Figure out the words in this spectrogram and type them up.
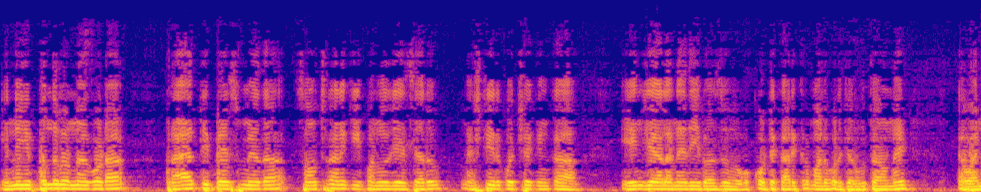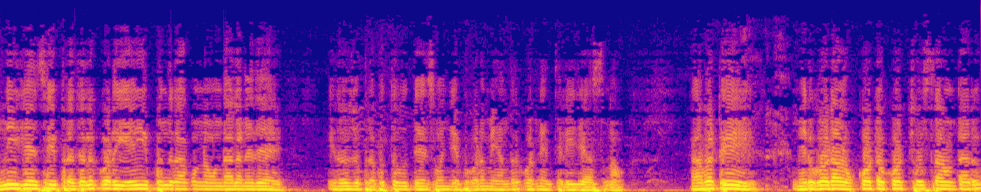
ఎన్ని ఇబ్బందులు ఉన్నా కూడా ప్రయారిటీ బేస్ మీద సంవత్సరానికి ఈ పనులు చేశారు. నెక్స్ట్ ఇయర్కి వచ్చాక ఇంకా ఏం చేయాలనేది ఈరోజు ఒక్కొక్కటి కార్యక్రమాలు కూడా జరుగుతూ ఉన్నాయి. అవన్నీ చేసి ప్రజలకు కూడా ఏ ఇబ్బంది రాకుండా ఉండాలనేదే ఈరోజు ప్రభుత్వ ఉద్దేశం అని చెప్పి కూడా మీ అందరికి కూడా నేను తెలియజేస్తున్నాం. కాబట్టి మీరు కూడా ఒక్కోటి ఒక్కోటి చూస్తూ ఉంటారు.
